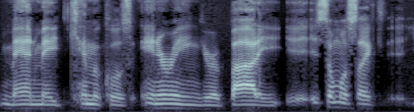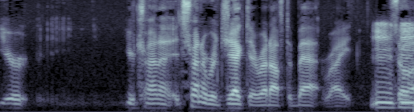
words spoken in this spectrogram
man-made chemicals entering your body it's almost like you're you're trying to it's trying to reject it right off the bat right mm-hmm. so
